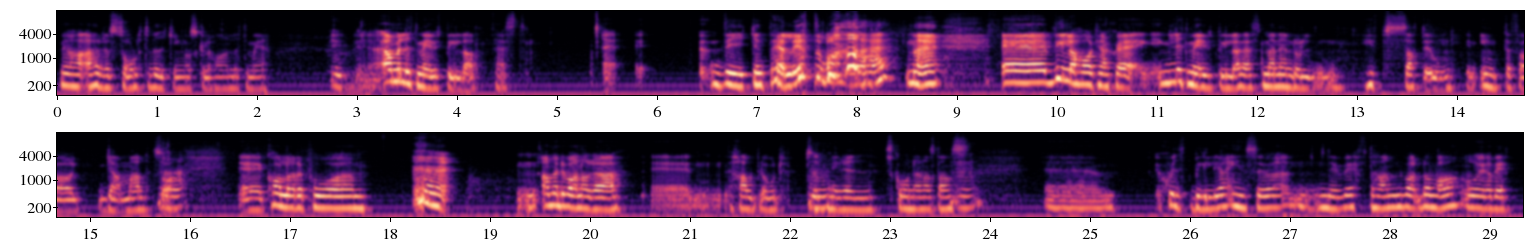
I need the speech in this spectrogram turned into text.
när jag hade sålt Viking och skulle ha en lite mer, Utbildning. ja, men lite mer utbildad häst. Det gick inte heller jättebra. Nej. Nej. Eh, ville ha kanske lite mer utbildad häst men ändå hyfsat ung, inte för gammal. Så. Eh, kollade på, ja men det var några eh, halvblod typ Mm. nere i Skåne någonstans. Mm. Eh, skitbilliga inser jag nu i efterhand vad de var och jag vet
